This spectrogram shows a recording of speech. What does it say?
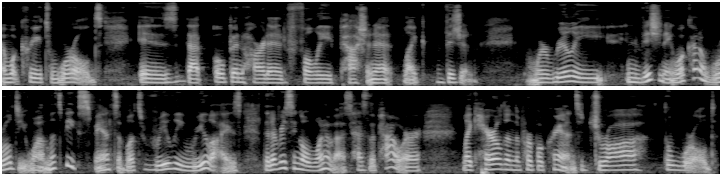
and what creates worlds is that open hearted, fully passionate, like vision we're really envisioning what kind of world do you want? Let's be expansive. Let's really realize that every single one of us has the power like Harold and the Purple Crayon, to draw the world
